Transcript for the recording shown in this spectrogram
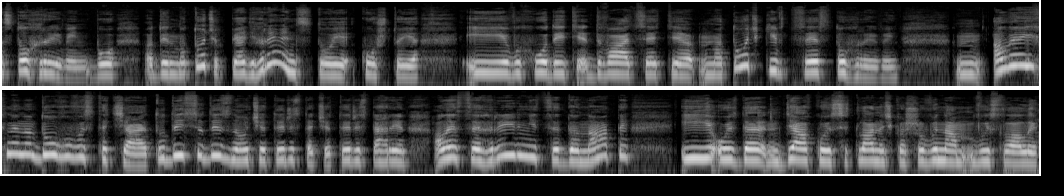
Ем, 100 гривень, бо один моточок 5 гривень стоїть, коштує, і виходить 20 моточків, це 100 гривень. Але їх ненадовго вистачає. Туди-сюди знову 400-400 гривень. Але це гривні, це донати. І ось дякую, Світланочка, що ви нам вислали.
